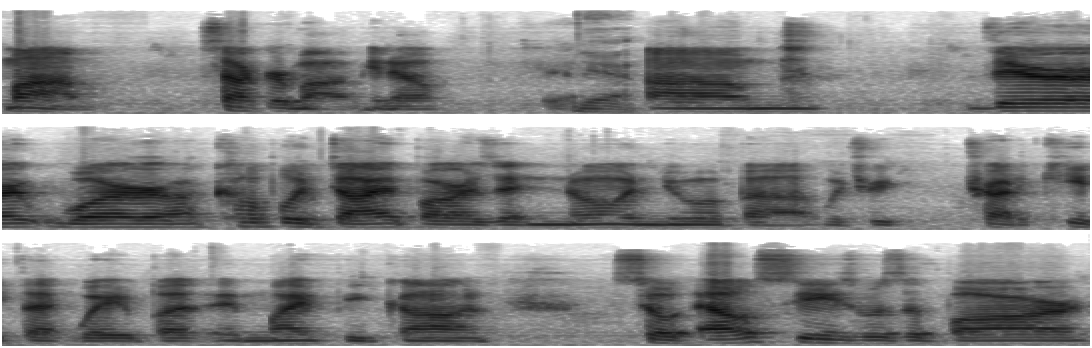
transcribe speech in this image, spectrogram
mom, soccer mom, you know. Yeah. Um, there were a couple of dive bars that no one knew about, which we try to keep that way, but it might be gone. So Elsie's was a bar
